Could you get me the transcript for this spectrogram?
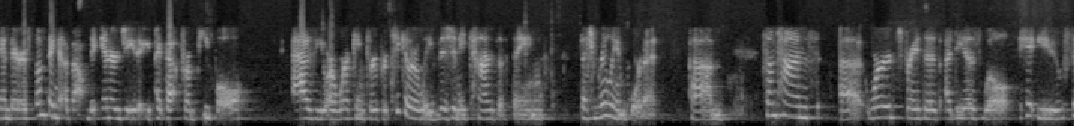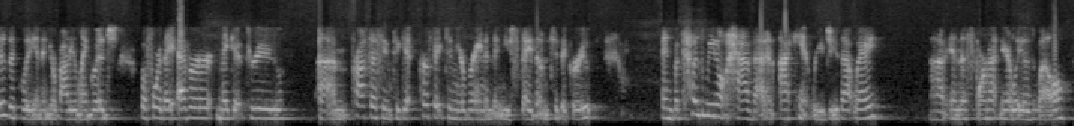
And there is something about the energy that you pick up from people as you are working through particularly visiony kinds of things that's really important. Um, sometimes uh, words, phrases, ideas will hit you physically and in your body language before they ever make it through um, processing to get perfect in your brain and then you say them to the group. And because we don't have that, and I can't read you that way uh, in this format nearly as well,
